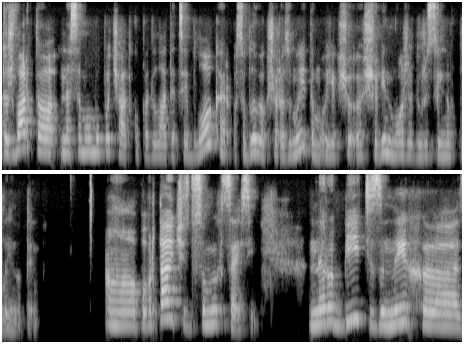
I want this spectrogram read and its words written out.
Тож варто на самому початку подолати цей блокер, особливо якщо розумієте, якщо що він може дуже сильно вплинути. Повертаючись до самих сесій, не робіть з них е,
